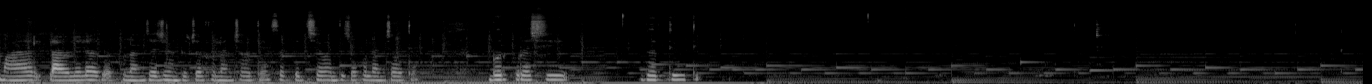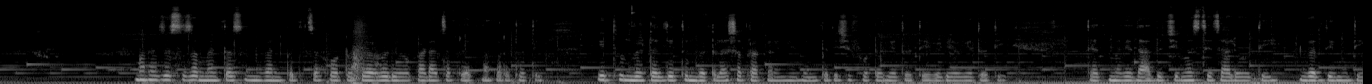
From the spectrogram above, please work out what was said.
माळा लावलेल्या होत्या फुलांच्या झेंडूच्या फुलांच्या होत्या सफेद शेवंतीच्या फुलांच्या होत्या. भरपूर अशी गर्दी होती. मला जसं जमेल तसं मी गणपतीचा फोटो किंवा व्हिडिओ काढायचा प्रयत्न करत होते. इथून भेटेल तिथून भेटेल अशा प्रकारे मी गणपतीचे फोटो घेत होते व्हिडिओ घेत होती. त्यातमध्ये दादूची मस्ती चालू होती गर्दीमध्ये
